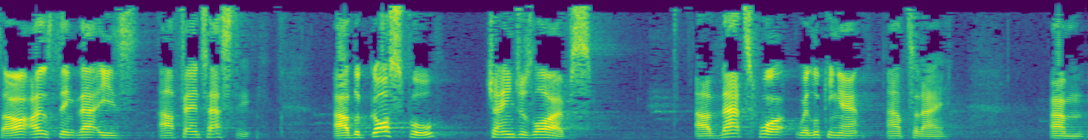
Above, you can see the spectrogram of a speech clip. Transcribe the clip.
So I just think that is uh, fantastic. Uh, the gospel changes lives. Uh, that's what we're looking at uh, today. Um,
